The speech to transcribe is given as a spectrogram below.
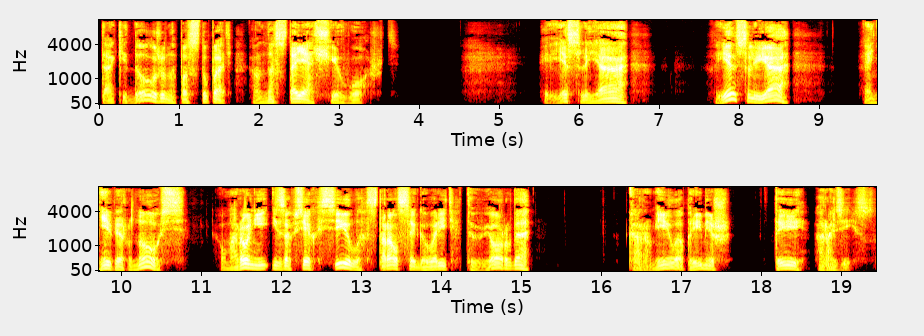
Так и должен поступать настоящий вождь. Если я... если я не вернусь... Мароний изо всех сил старался говорить твердо. Кормила примешь ты, Разис.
